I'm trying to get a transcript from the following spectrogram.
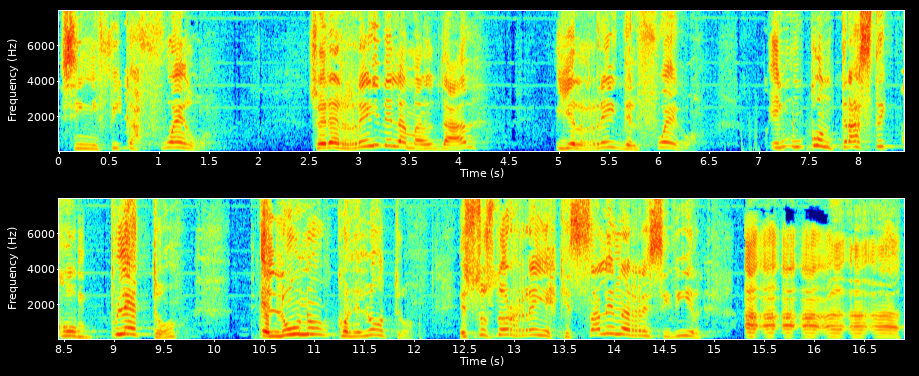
significa fuego. So era el rey de la maldad y el rey del fuego. En un contraste completo el uno con el otro. Estos dos reyes que salen a recibir a,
